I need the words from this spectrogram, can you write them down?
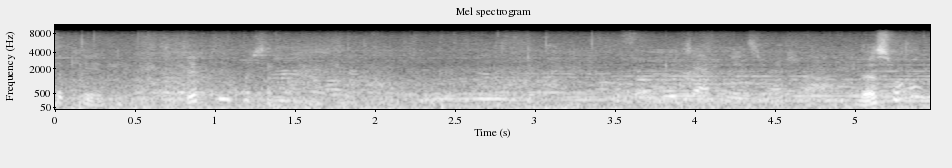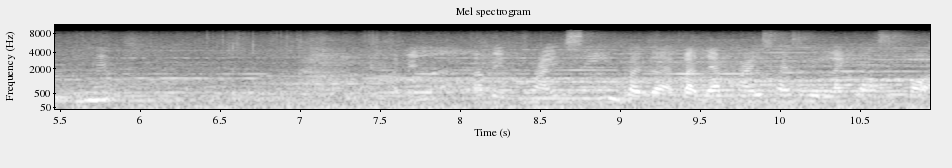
The key. 50%. It's a new Japanese restaurant. This one? Mm-hmm. A bit, a bit pricey, but the, but their price has been like that for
